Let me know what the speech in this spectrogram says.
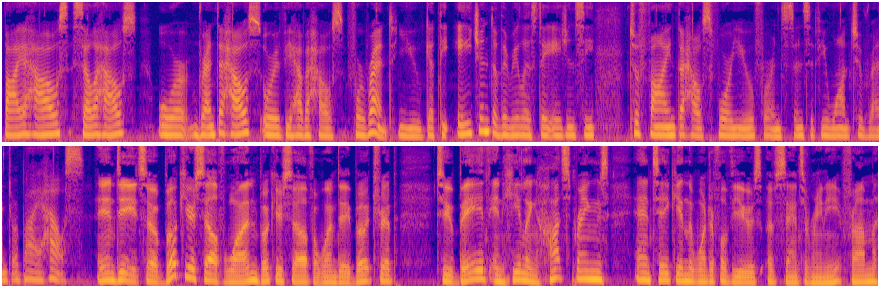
buy a house, sell a house, or rent a house, or if you have a house for rent, you get the agent of the real estate agency to find the house for you, for instance, if you want to rent or buy a house. Indeed. So book yourself one, book yourself a one day boat trip to bathe in healing hot springs and take in the wonderful views of Santorini from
